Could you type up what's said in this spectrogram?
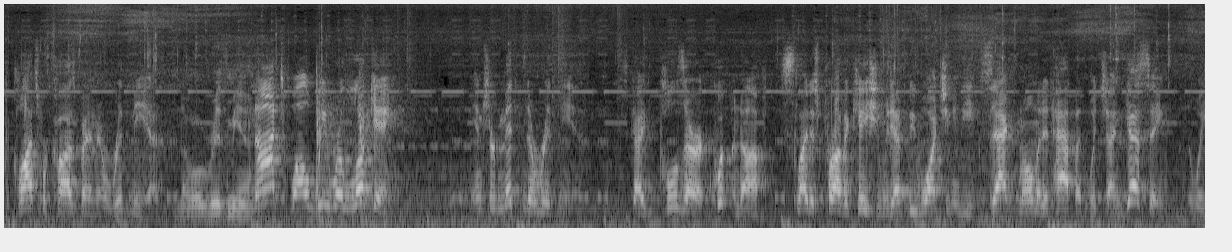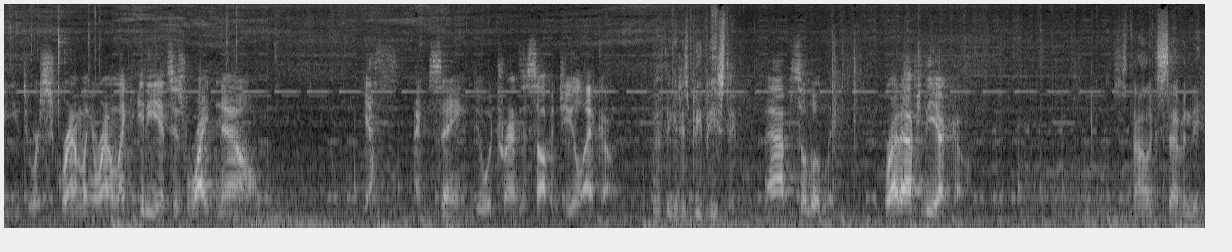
The clots were caused by an arrhythmia. No arrhythmia. Not while we were looking. Intermittent arrhythmia. This guy pulls our equipment off, slightest provocation. We'd have to be watching in the exact moment it happened, which I'm guessing, the way you two are scrambling around like idiots, is right now. Yes, I'm saying do a transesophageal echo. We have to get his BP stable. Absolutely. Right after the echo. Systolic 70.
